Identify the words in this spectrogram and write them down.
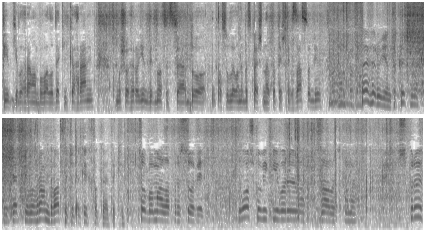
пів кілограма, бувало декілька грамів, тому що героїн відноситься до особливо небезпечних наркотичних засобів. Це героїн, таких у нас 5 кілограм, 20 отаких пакетиків. Особа мала при собі ложку, в якій варила з залишками, шприц,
